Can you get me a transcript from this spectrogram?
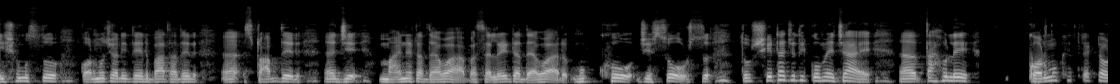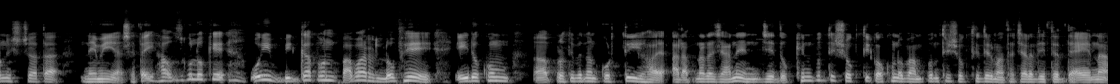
এই সমস্ত কর্মচারীদের বা তাদের স্টাফদের যে মাইনেটা দেওয়া বা স্যালারিটা দেওয়ার মুখ্য যে সোর্স তো সেটা যদি কমে যায় তাহলে কর্মক্ষেত্রে একটা অনিশ্চয়তা নেমেই আসে। তাই হাউসগুলোকে ওই বিজ্ঞাপন পাওয়ার লোভে এই রকম প্রতিবেদন করতেই হয়। আর আপনারা জানেন যে দক্ষিণপন্থী শক্তি কখনো বামপন্থী শক্তিদের মাথাচাড়া দিতে দেয় না।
